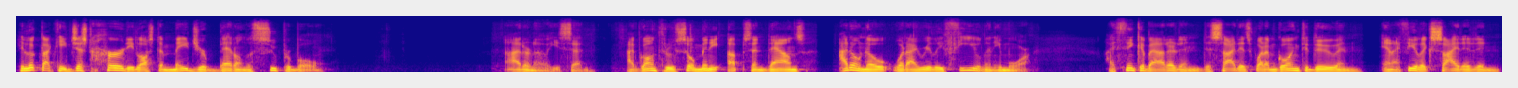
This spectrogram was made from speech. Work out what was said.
He looked like he'd just heard he lost a major bet on the Super Bowl. I don't know, he said. I've gone through so many ups and downs, I don't know what I really feel anymore. I think about it and decide it's what I'm going to do, and, and I feel excited, and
